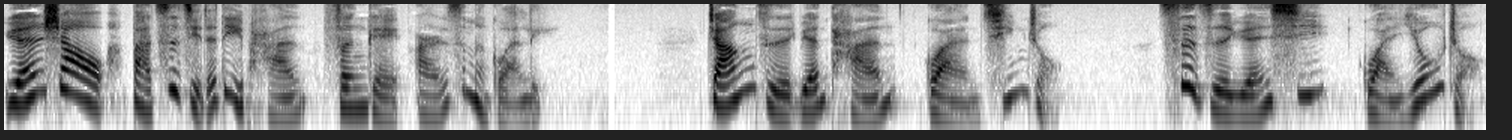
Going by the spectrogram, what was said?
袁绍把自己的地盘分给儿子们管理，长子袁谭管青州，次子袁熙管幽州。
